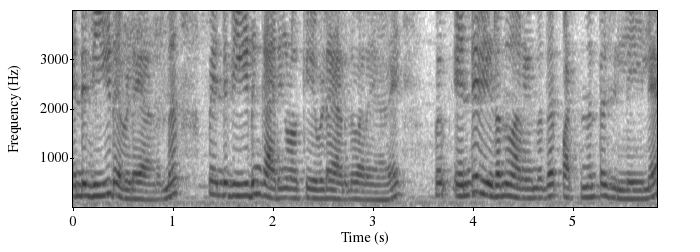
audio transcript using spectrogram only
എന്റെ വീട് എവിടെയാണെന്ന്. അപ്പോൾ എന്റെ വീടും കാര്യങ്ങളൊക്കെ എവിടെയാണെന്ന് പറയാവേ. അപ്പം എന്റെ വീടെന്ന് പറയുന്നത് പത്തനംതിട്ട ജില്ലയിലെ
